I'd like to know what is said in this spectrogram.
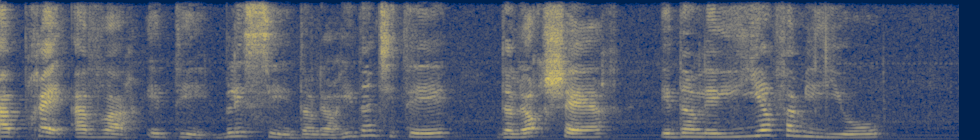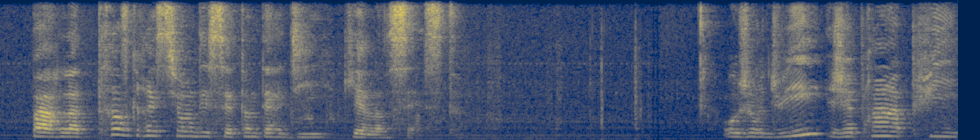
après avoir été blessés dans leur identité, dans leur chair et dans les liens familiaux par la transgression de cet interdit qui est l'inceste. Aujourd'hui, je prends appui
